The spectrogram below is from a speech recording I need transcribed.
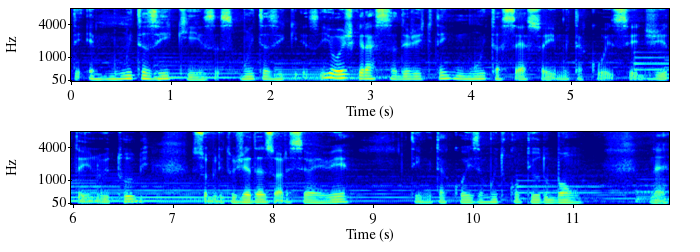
Tem é muitas riquezas, muitas riquezas. E hoje, graças a Deus, a gente tem muito acesso aí, muita coisa. Você digita aí no YouTube sobre liturgia das horas, você vai ver. Tem muita coisa, muito conteúdo bom, né?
